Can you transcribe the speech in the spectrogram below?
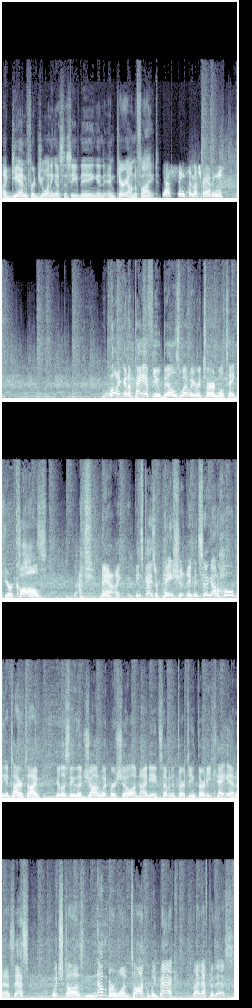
again for joining us this evening and, and carry on the fight. Yes, thanks so much for having me. Well, they're going to pay a few bills. When we return, we'll take your calls. Man, I, these guys are patient. They've been sitting on hold the entire time. You're listening to the John Whitmer Show on 98.7 and 1330 KNSS, Wichita's number one talk. We'll be back right after this.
